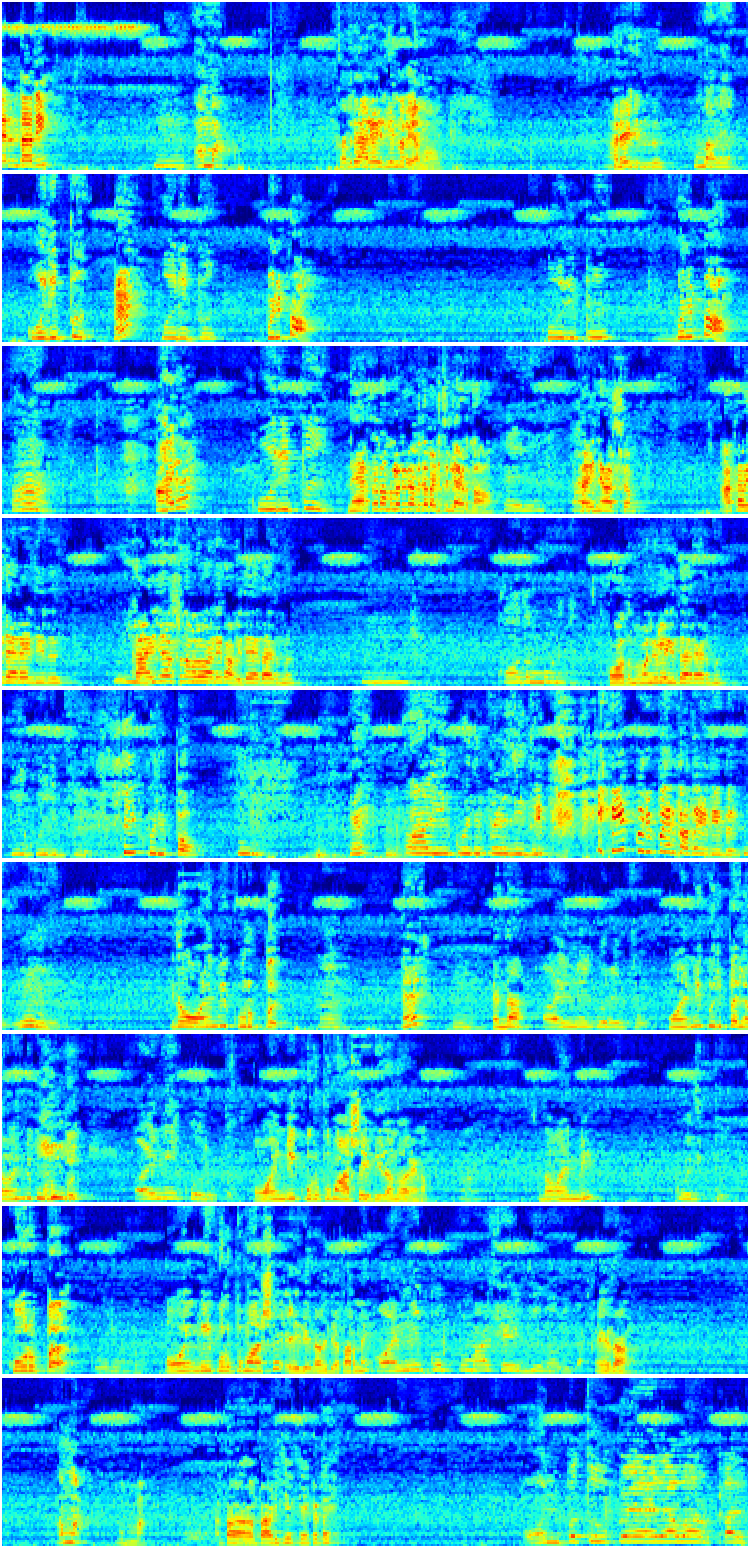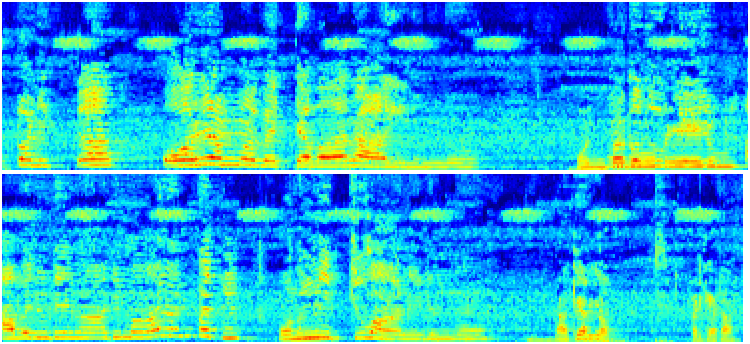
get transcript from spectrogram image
പേരെന്താതി അമ്മ. കവിത ആരാ എഴുതിയെന്നറിയാമോ? ആരാ എഴുതിയത്? കുരിപ്പ്. ഏ? കുരിപ്പ്. കുരിപ്പോ? കുരിപ്പ്. കുരിപ്പോ? ആ. ആരാ? കുരിപ്പ്. നേരത്തെ നമ്മളൊരു കവിത പഠിച്ചില്ലായിരുന്നോ? കഴിഞ്ഞ വർഷം. ആ കവിത ആരാ എഴുതിയത്? കഴിഞ്ഞ വർഷം നമ്മൾ പാടിയ കവിത ഏതായിരുന്നു? കോതമ്പ് മണികൾ കോതമ്പ് മണികൾ എഴുതാരായിരുന്നു ഈ കുരിപ്പ്. ഏ? ആ ഈ കുരിപ്പ് എഴുതിയത്. ഈ കുരിപ്പ് എന്താ എഴുതിയത്. ഇത് ഒ എൻ വി കുറിപ്പ് ഏ. എന്താ? അതിന് കുറിപ്പ്. ഒ എൻ വി കുരിപ്പല്ല എൻ വി കുറുപ്പ്. അതിന് കുറിപ്പ്. എൻ വി കുറിപ്പ് മാഷ എഴുതിയതാന്ന് പറയണം. എന്താ ഒ എൻ വി കുറുപ്പ്. കുറിപ്പ്. ഒ എൻ വി കുറിപ്പ് മാഷ് എഴുതിയ കവിത പറഞ്ഞേ. അതിന് കുറിപ്പ് മാഷ എഴുതിയ കവിത. ഏതാ? അമ്മ. പാടിക്കേ കേക്കട്ടെ? ഒൻപത് പേരവർ കൽപ്പണിക്കാർ ഒരമ്മ പെറ്റവരായിരുന്നു. ഒൻപതു പേരും അവരുടെ നാടിമാർ ഒൻപതും ഒന്ന് ഒന്നിച്ചു വാണിരുന്നു ബാക്കി അറിയോ? പഠിക്കാട്ടോ.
